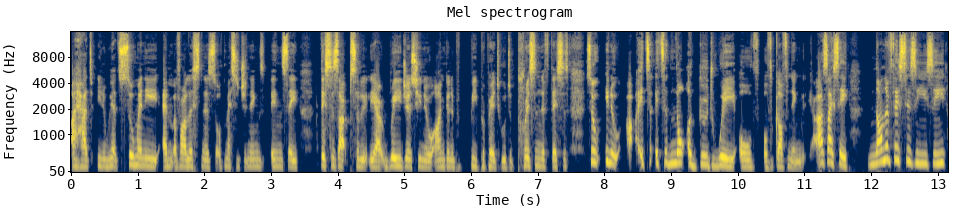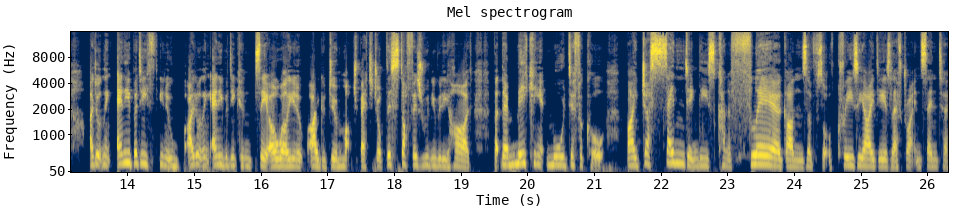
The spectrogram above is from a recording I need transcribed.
I had, you know, we had so many um, of our listeners sort of messaging in, in say this is absolutely outrageous you know, I'm going to be prepared to go to prison if this is. So, you know, it's it's a, not a good way of of governing. As I say, none of this is easy. I don't think anybody, you know, I don't think anybody can say, oh well, you know, I could do a much better job. This stuff is really really hard, but they're making it more difficult by just sending these kind of flare guns of sort of crazy ideas left, right, and centre,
